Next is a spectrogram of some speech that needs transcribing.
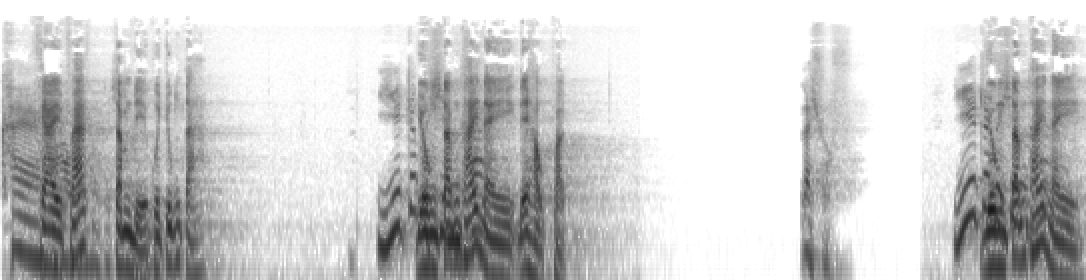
Khai phát tâm địa của chúng ta. Dùng tâm thái này để học phật. Dùng tâm thái này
